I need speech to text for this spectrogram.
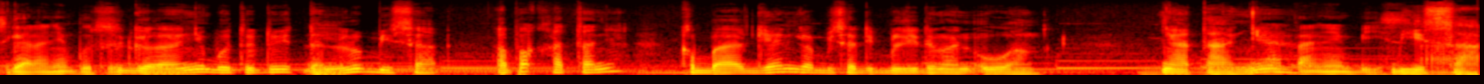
segalanya butuh segalanya butuh duit dan lu bisa apa katanya kebahagiaan gak bisa dibeli dengan uang. Nyatanya nyatanya bisa. bisa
